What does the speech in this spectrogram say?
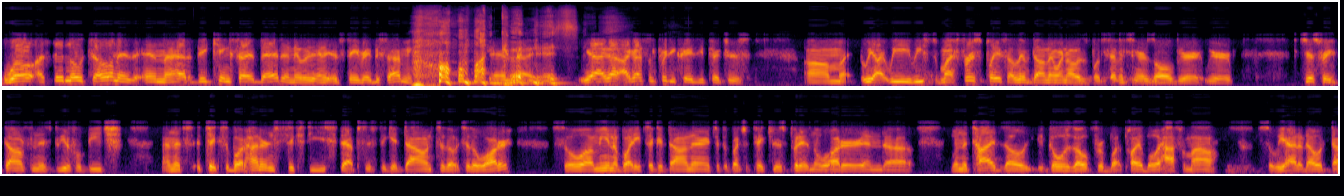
Well, I stayed in a hotel and, it, and I had a big king size bed and it was and it stayed right beside me. Oh my And, uh, goodness! yeah, I got I got some pretty crazy pictures. Um, we we we my first place I lived down there when I was about 17 years old. We were we were just right down from this beautiful beach, and it takes about 160 steps just to get down to the to the water. So uh, me and a buddy took it down there and took a bunch of pictures, put it in the water, and uh, when the tide's out, it goes out for about, probably about half a mile. So we had it out d-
